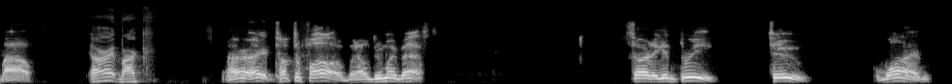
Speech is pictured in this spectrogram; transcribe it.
Wow. All right, Mark. All right. Tough to follow, but I'll do my best. Starting in three, two, one.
